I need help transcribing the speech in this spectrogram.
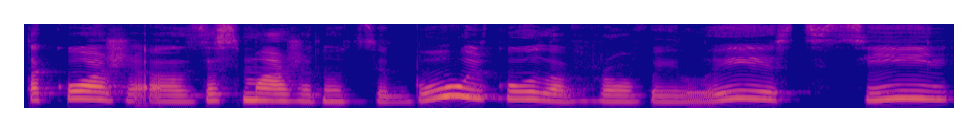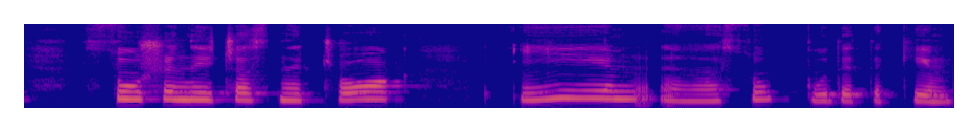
Також е, засмажену цибульку, лавровий лист, сіль, сушений часничок і е, суп буде таким.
